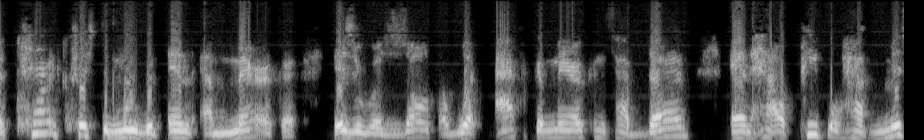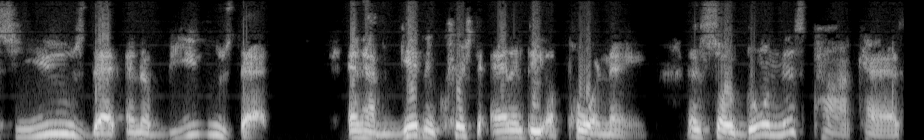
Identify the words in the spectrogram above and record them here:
the current Christian movement in America is a result of what African Americans have done and how people have misused that and abused that and have given Christianity a poor name. And so, doing this podcast,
